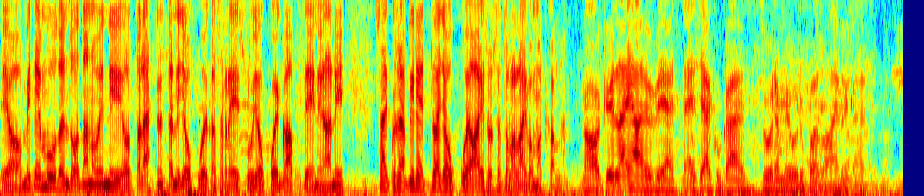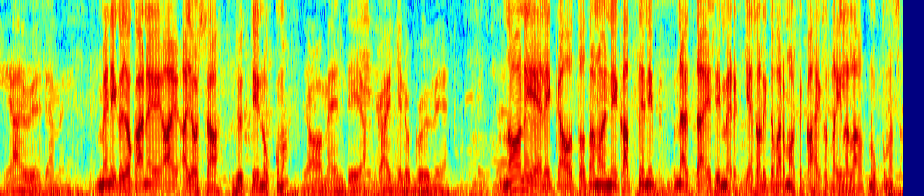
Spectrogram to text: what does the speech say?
Joo, miten muuten tuota noin, niin olette lähtenyt tänne joukkueen kanssa reissuun joukkueen kapteenina, niin saitko sä pidettyä joukkueen aisoissa tuolla laivamatkalla? No kyllä ihan hyvin, että ei siellä kukaan suuremmin urpoillut ainakaan. Että ihan hyvin se meni. Menikö jokainen ajoissa hyttiin nukkumaan? Joo, mentiin ja kaikki nukkui hyvin. Että. No niin, eli oot, tuota, noin, niin kapteeni näyttää esimerkkiä. Sä olit jo varmaan sitten kahdeksalta illalla nukkumassa.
